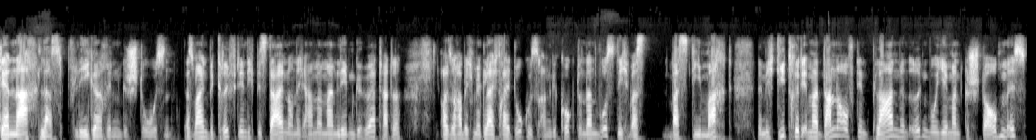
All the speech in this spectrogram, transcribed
der Nachlasspflegerin gestoßen. Das war ein Begriff, den ich bis dahin noch nicht einmal in meinem Leben gehört hatte. Also habe ich mir gleich drei Dokus angeguckt und dann wusste ich, was, was die macht. Nämlich die tritt immer dann auf den Plan, wenn irgendwo jemand gestorben ist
